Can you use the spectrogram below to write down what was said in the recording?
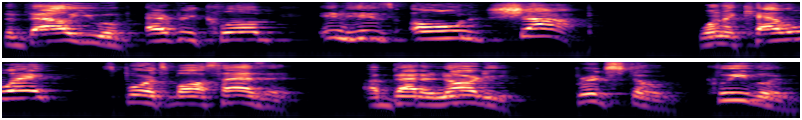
the value of every club in his own shop. Want a Callaway? Sports Boss has it. A Bridgestone, Cleveland,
